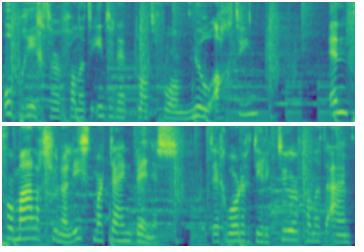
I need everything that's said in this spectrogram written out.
oprichter van het internetplatform 018. En voormalig journalist Martijn Bennis, tegenwoordig directeur van het ANP.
